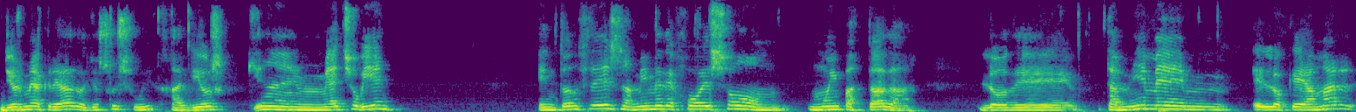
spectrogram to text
Dios me ha creado, yo soy su hija, Dios me ha hecho bien. Entonces a mí me dejó eso muy impactada. Lo de, también me, en lo que amar,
